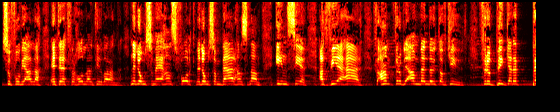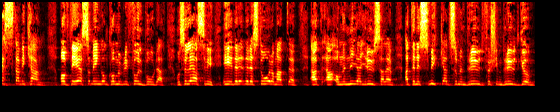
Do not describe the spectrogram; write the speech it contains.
så får vi alla ett rätt förhållande till varandra. När de som är hans folk, när de som bär hans namn inser att vi är här för, för att bli använda utav Gud, för att bygga det bästa vi kan av det som en gång kommer att bli fullbordat. Och så läser vi där det, står om, att, eh, att, att, om den nya Jerusalem, att den är smyckad som en brud för sin brudgum.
